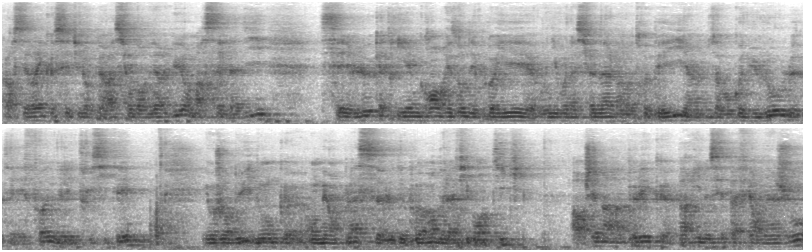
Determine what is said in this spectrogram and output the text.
Alors c'est vrai que c'est une opération d'envergure, Marcel l'a dit, c'est le quatrième grand réseau déployé au niveau national dans notre pays. Hein. Nous avons connu l'eau, le téléphone, l'électricité. Et aujourd'hui, donc, euh, on met en place le déploiement de la fibre optique. Alors j'aime à rappeler que Paris ne s'est pas fait en un jour.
